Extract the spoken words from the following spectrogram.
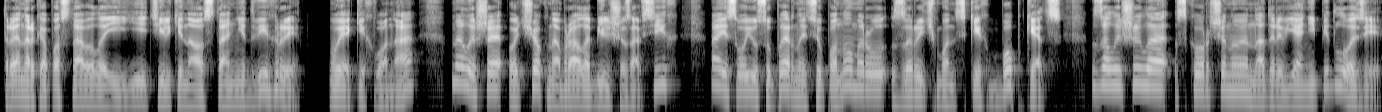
Тренерка поставила її тільки на останні дві гри, у яких вона не лише очок набрала більше за всіх, а й свою суперницю по номеру з ричмондських Бобкетс залишила скорченою на дерев'яній підлозі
